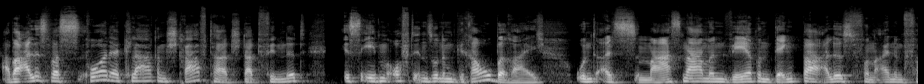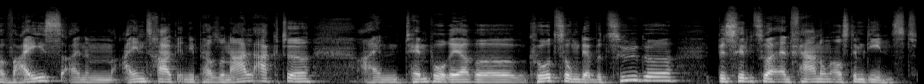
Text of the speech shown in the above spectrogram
Aber alles, was vor der klaren Straftat stattfindet, ist eben oft in so einem Graubereich. Und als Maßnahmen wären denkbar alles von einem Verweis, einem Eintrag in die Personalakte, eine temporäre Kürzung der Bezüge bis hin zur Entfernung aus dem Dienst.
